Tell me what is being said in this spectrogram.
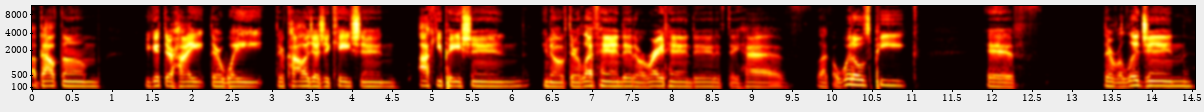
about them. You get their height, their weight, their college education, occupation, you know, if they're left handed or right handed, if they have like a widow's peak, if their religion,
